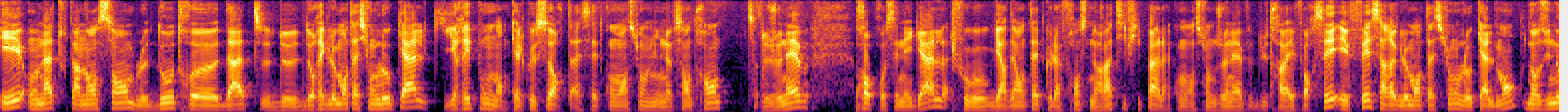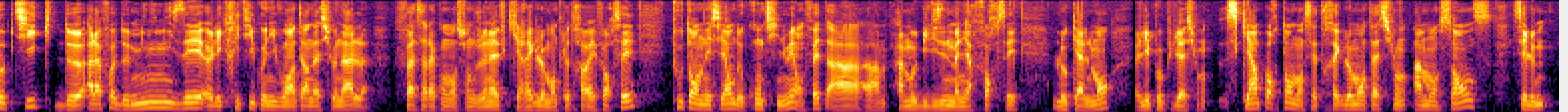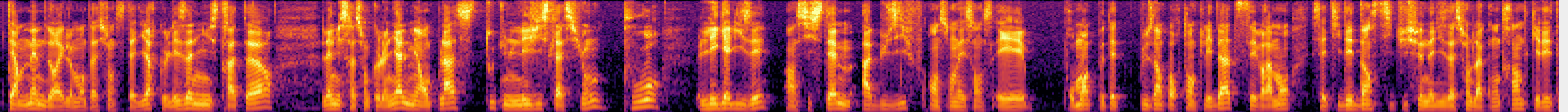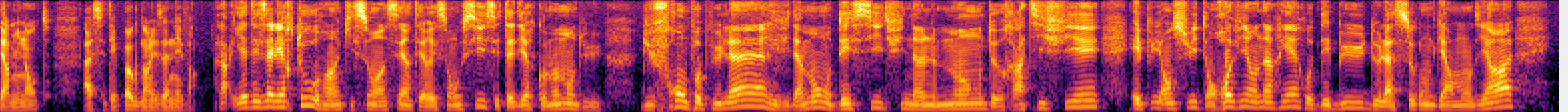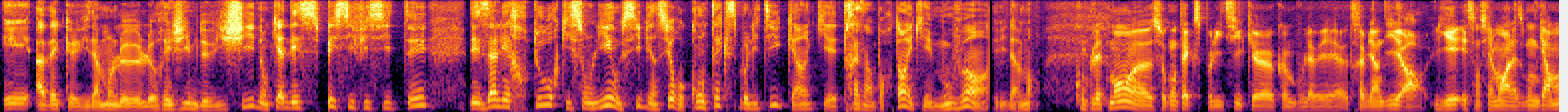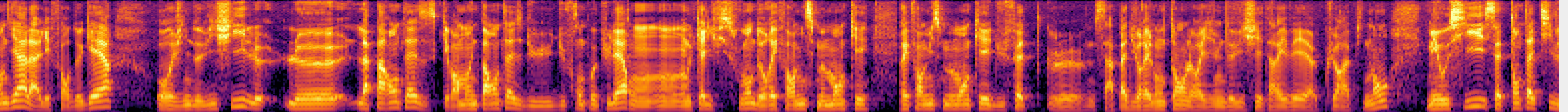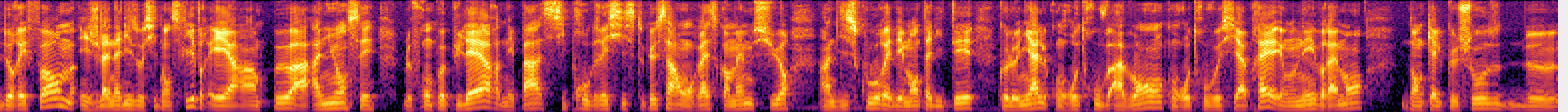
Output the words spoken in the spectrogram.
Et on a tout un ensemble d'autres euh, dates de, de réglementation locale qui répondent en quelque sorte à cette convention de 1930 charte de Genève propre au Sénégal. Il faut garder en tête que la France ne ratifie pas la Convention de Genève du travail forcé et fait sa réglementation localement dans une optique de, à la fois de minimiser euh, les critiques au niveau international face à la Convention de Genève qui réglemente le travail forcé, tout en essayant de continuer en fait à, à mobiliser de manière forcée localement les populations. Ce qui est important dans cette réglementation, à mon sens, c'est le terme même de réglementation, c'est-à-dire que les administrateurs, l'administration coloniale met en place toute une législation pour légaliser un système abusif en son essence. Et pour moi, peut-être plus important que les dates, c'est vraiment cette idée d'institutionnalisation de la contrainte qui est déterminante à cette époque dans les années 20. Alors, il y a des allers-retours hein, qui sont assez intéressants aussi, c'est-à-dire qu'au moment du, du Front populaire, évidemment, on décide finalement de ratifier, et puis ensuite on revient en arrière au début de la Seconde Guerre mondiale, et avec évidemment le, régime de Vichy. Donc il y a des spécificités, des allers-retours qui sont liés aussi bien sûr au contexte politique, hein, qui est très important et qui est mouvant, évidemment. Complètement, euh, ce contexte politique, euh, comme vous l'avez euh, très bien dit, lié essentiellement à la Seconde Guerre mondiale, à l'effort de guerre, au régime de Vichy. La parenthèse, qui est vraiment une parenthèse du, Front populaire, on, le qualifie souvent de réformisme manqué. Réformisme manqué du fait que ça n'a pas duré longtemps, le régime de Vichy est arrivé euh, plus rapidement, mais aussi cette tentative de réforme, et je l'analyse aussi dans ce livre, est un peu à nuancer. Le Front populaire n'est pas si progressiste que ça, on reste quand même sur un discours et des mentalités coloniales qu'on retrouve avant, qu'on retrouve aussi après, et on est vraiment dans quelque chose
